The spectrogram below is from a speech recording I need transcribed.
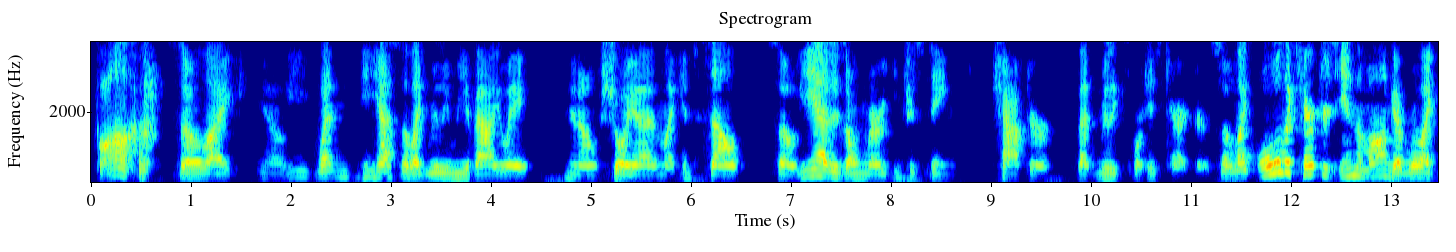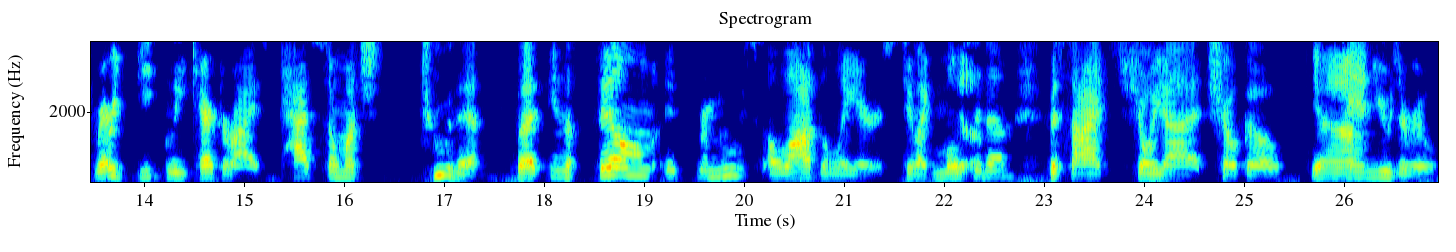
Fuck. So like, you know, he when he has to like really reevaluate, you know, Shoya and like himself. So he had his own very interesting chapter that really explored his character. So like all the characters in the manga were like very deeply characterized, had so much to them. But in the film, it removes a lot of the layers to like most Yeah. of them, besides Shoya and Shoko Yeah, and Yuzuru.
